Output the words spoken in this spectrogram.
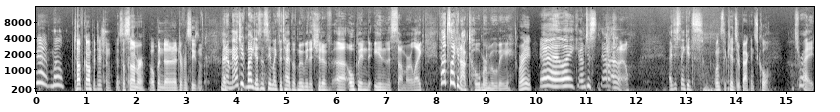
Yeah, well, tough competition. It's the summer. Opened in a different season. I know Magic Mike doesn't seem like the type of movie that should have uh, opened in the summer. Like that's like an October movie. Right. Yeah, like I'm just I don't, I don't know. I just think it's Once the kids are back in school. That's right.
